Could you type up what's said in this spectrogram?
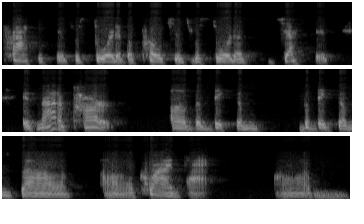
practices, restorative approaches, restorative justice is not a part of the victim, the victim's uh, uh, crime act um,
